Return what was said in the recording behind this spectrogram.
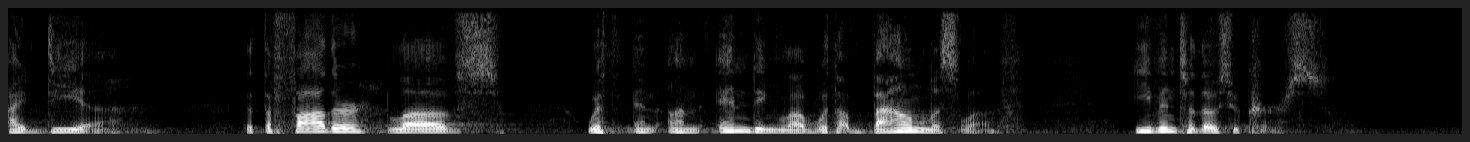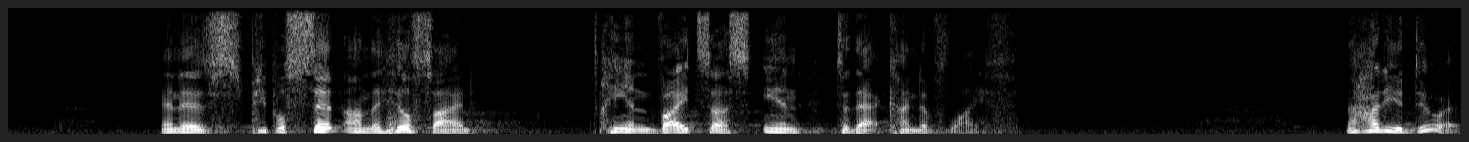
idea that the Father loves with an unending love, with a boundless love, even to those who curse. And as people sit on the hillside, he invites us into that kind of life. Now, how do you do it?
